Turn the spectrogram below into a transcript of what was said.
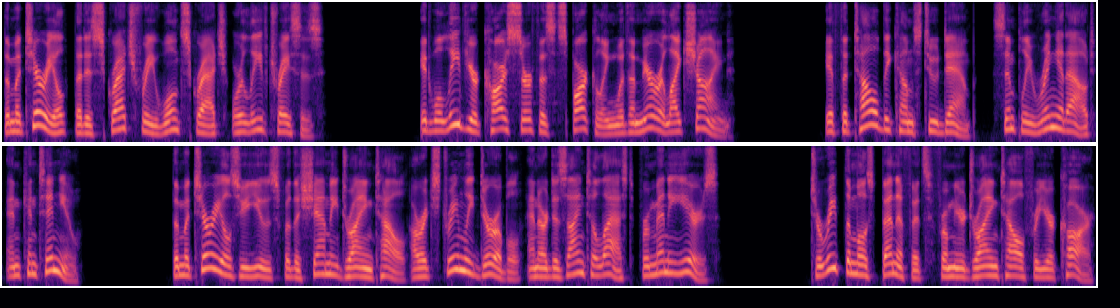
The material that is scratch free won't scratch or leave traces. It will leave your car's surface sparkling with a mirror like shine. If the towel becomes too damp, simply wring it out and continue. The materials you use for the chamois drying towel are extremely durable and are designed to last for many years. To reap the most benefits from your drying towel for your car,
